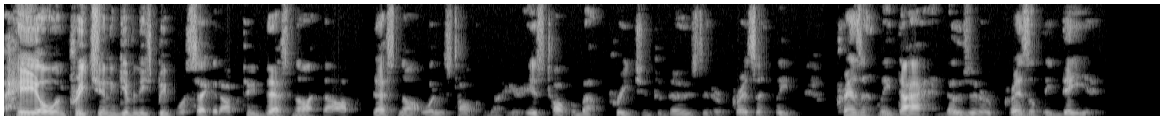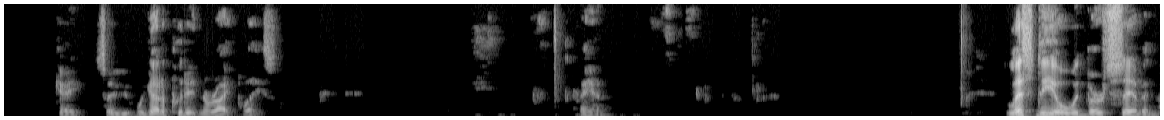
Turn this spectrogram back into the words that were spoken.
hell and preaching and giving these people a second opportunity. That's not the that's not what it's talking about here. It's talking about preaching to those that are presently presently dying, those that are presently dead. Okay, so we got to put it in the right place. Man, Let's deal with verse 7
